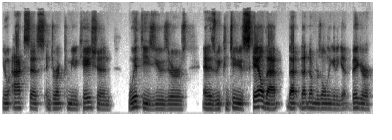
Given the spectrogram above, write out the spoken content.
you know, access and direct communication with these users. And as we continue to scale that, that, that number is only going to get bigger.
